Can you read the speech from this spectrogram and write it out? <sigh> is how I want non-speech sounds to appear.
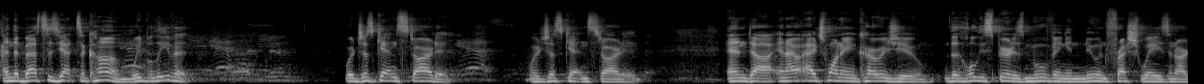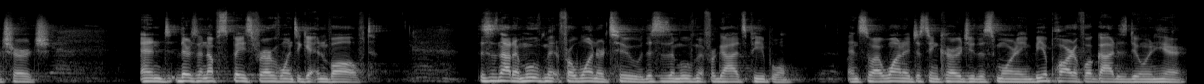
And the best is yet to come. We believe it. We're just getting started. We're just getting started. And, uh, and I, I just want to encourage you the Holy Spirit is moving in new and fresh ways in our church. And there's enough space for everyone to get involved. This is not a movement for one or two, this is a movement for God's people. And so I want to just encourage you this morning be a part of what God is doing here.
